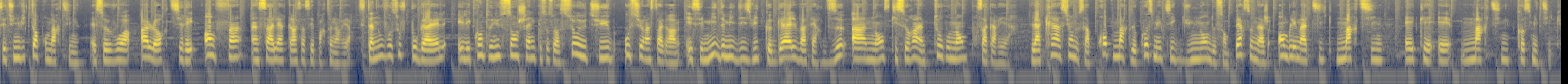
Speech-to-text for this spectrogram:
C'est une victoire pour Martine. Elle se voit alors tirer enfin un salaire grâce à ses partenariats. C'est un nouveau souffle pour Gaël et les contenus s'enchaînent que ce soit sur YouTube ou sur Instagram. Et c'est mi-2018 que Gaël va faire The Annonce qui sera un tournant pour sa carrière la création de sa propre marque de cosmétiques du nom de son personnage emblématique, Martine, aka Martine Cosmétique.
